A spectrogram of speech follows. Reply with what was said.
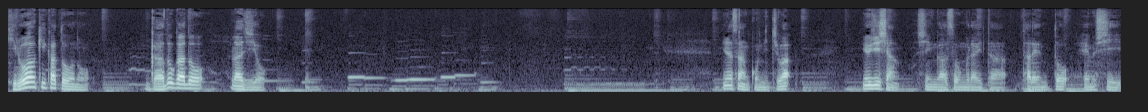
ひろあき加藤のガドガドラジオ。皆さんこんにちは。ミュージシャンシンガーソングライタータレント MC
